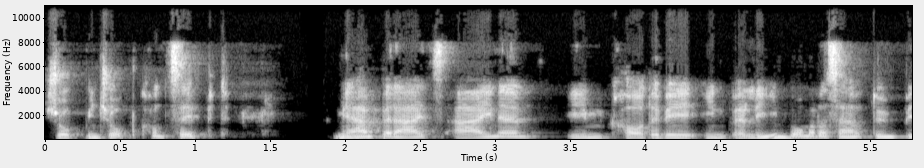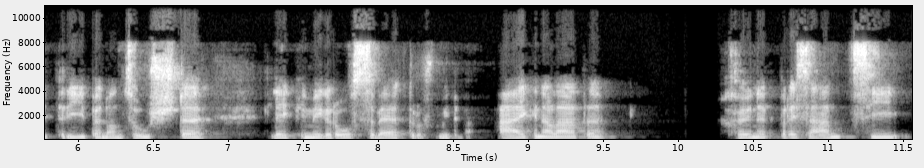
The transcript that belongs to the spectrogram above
Shop-in-Shop-Konzept. Wir haben bereits einen im KDW in Berlin, wo wir das auch betreiben. Ansonsten legen wir grossen Wert darauf, mit eigenen Läden können präsent sein,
